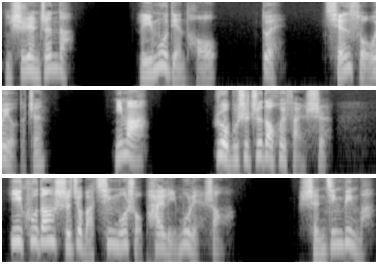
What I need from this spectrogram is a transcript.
你是认真的？”李牧点头：“对，前所未有的真。”尼玛，若不是知道会反噬，一哭当时就把青魔手拍李牧脸上了。神经病吧？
